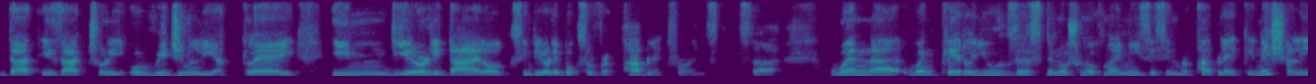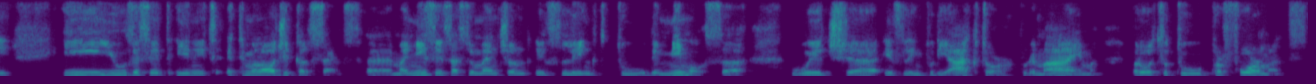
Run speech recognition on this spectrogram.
that is actually originally at play in the early dialogues, in the early books of Republic, for instance. Uh, when, uh, when Plato uses the notion of mimesis in Republic, initially, he uses it in its etymological sense. Uh, mimesis, as you mentioned, is linked to the mimos, uh, which uh, is linked to the actor, to the mime, but also to performance.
